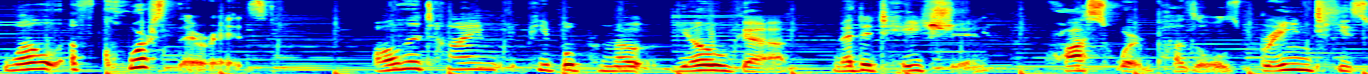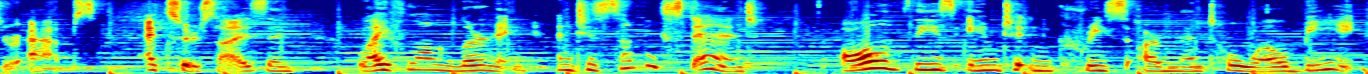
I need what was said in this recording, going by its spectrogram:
Well, of course there is. All the time, people promote yoga, meditation, crossword puzzles, brain teaser apps, exercise, and lifelong learning, and to some extent, all of these aim to increase our mental well being.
